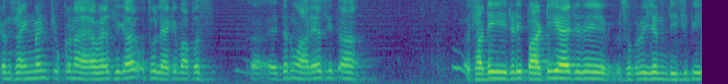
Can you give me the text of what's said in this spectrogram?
ਕਨਸਾਈਨਮੈਂਟ ਚੁੱਕਣ ਆਇਆ ਹੋਇਆ ਸੀਗਾ। ਉੱਥੋਂ ਲੈ ਕੇ ਵਾਪਸ ਇੱਧਰ ਨੂੰ ਆ ਰਿਹਾ ਸੀ ਤਾਂ ਸਾਡੀ ਜਿਹੜੀ ਪਾਰਟੀ ਹੈ, ਜਿਹਦੇ ਸੁਪਰਵਿਜ਼ਨ ਡੀਸੀਪੀ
